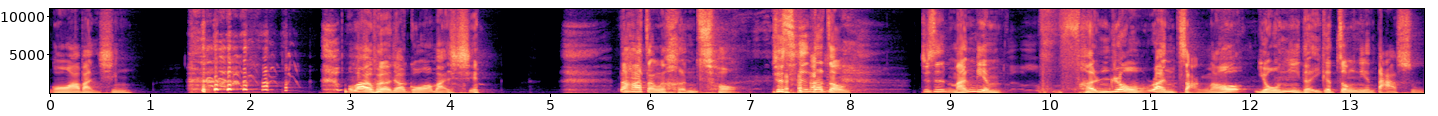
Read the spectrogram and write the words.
国娃满星，我爸有朋友叫国娃满星，那他长得很丑，就是那种 就是满脸横肉乱长，然后油腻的一个中年大叔。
